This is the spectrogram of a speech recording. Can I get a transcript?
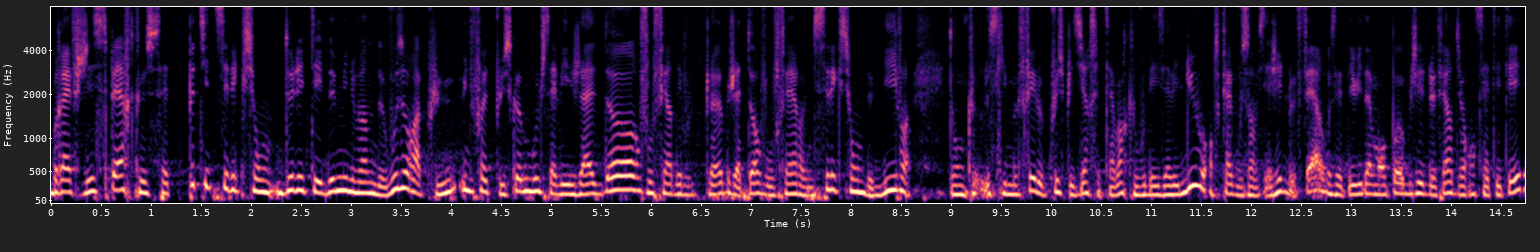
Bref, j'espère que cette petite sélection de l'été 2022 vous aura plu. Une fois de plus, comme vous le savez, j'adore vous faire des book clubs, j'adore vous faire une sélection de livres. Donc, ce qui me fait le plus plaisir, c'est de savoir que vous les avez lus, en tout cas que vous envisagez de le faire. Vous êtes évidemment pas obligé de le faire durant cet été.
